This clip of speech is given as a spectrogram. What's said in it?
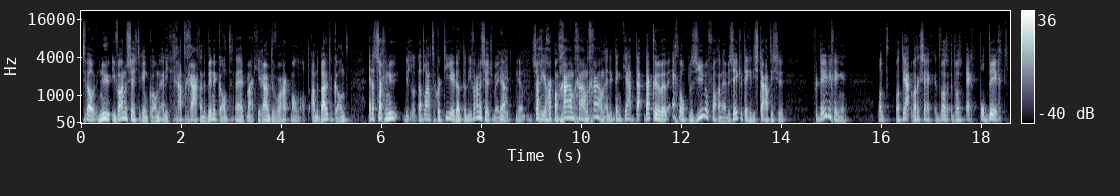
Terwijl nu Ivanovic erin kwam, ja, die gaat graag naar de binnenkant. Dan maak je ruimte voor Hartman op, aan de buitenkant. En dat zag je nu, dat laatste kwartier dat, dat Ivanovic meedeed. Ja. Ja. Zag je Hartman gaan, gaan, gaan. En ik denk, ja, daar, daar kunnen we echt wel plezier nog van gaan hebben. Zeker tegen die statische verdedigingen. Want, want ja, wat ik zeg, het was, het was echt potdicht.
